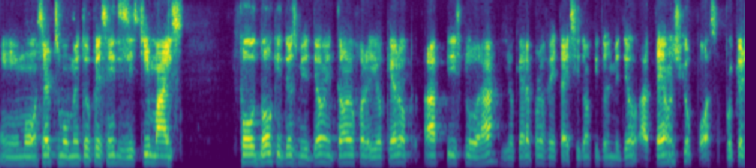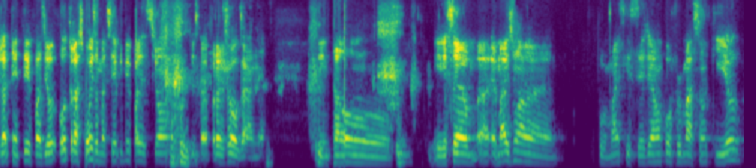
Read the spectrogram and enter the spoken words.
Em certos momentos eu pensei em desistir, mas foi o dom que Deus me deu, então eu falei, eu quero explorar, eu quero aproveitar esse dom que Deus me deu até onde que eu possa, porque eu já tentei fazer outras coisas, mas sempre me parecia uma oportunidade para jogar, né? Então, isso é, é, mais uma, por mais que seja, é uma confirmação que eu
